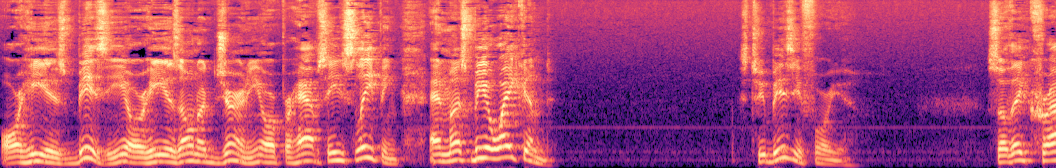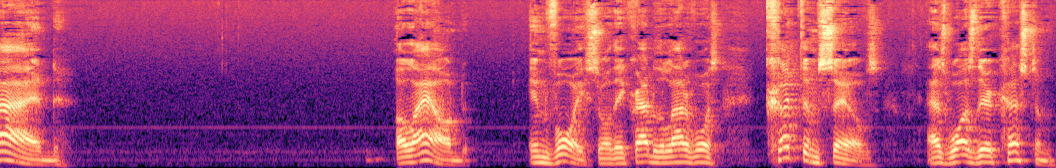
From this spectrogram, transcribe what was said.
or he is busy, or he is on a journey, or perhaps he's sleeping and must be awakened. He's too busy for you. So they cried aloud in voice, or they cried with a louder voice, cut themselves, as was their custom,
